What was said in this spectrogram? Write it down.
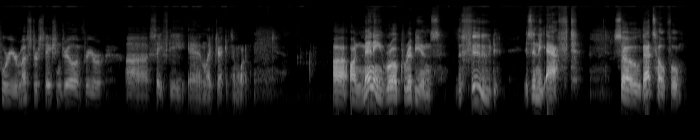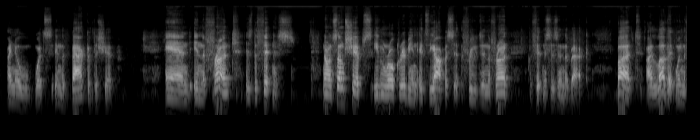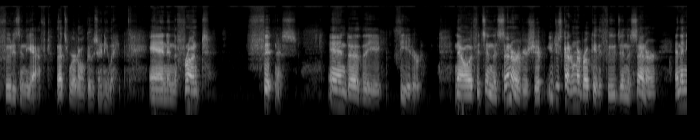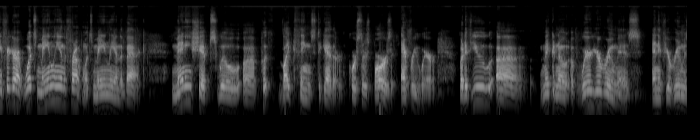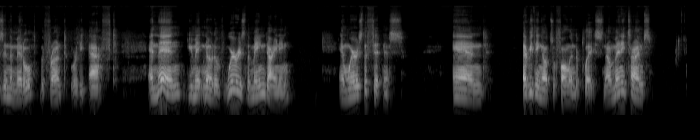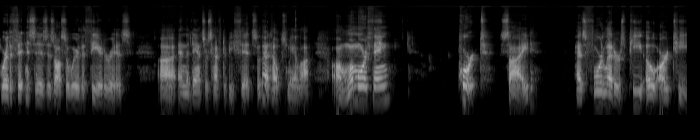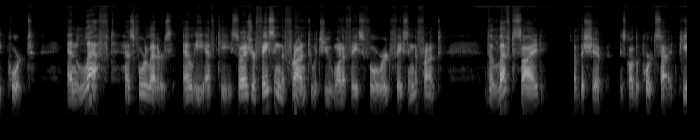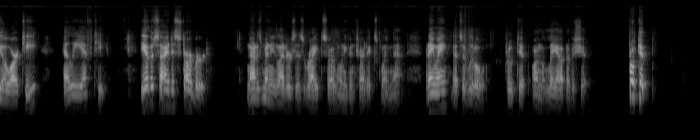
for your muster station drill and for your uh, safety and life jackets and what. Uh, on many Royal Caribbeans, the food is in the aft, so that's helpful. I know what's in the back of the ship and in the front is the fitness. Now, on some ships, even Royal Caribbean, it's the opposite. The food's in the front, the fitness is in the back. But I love it when the food is in the aft. That's where it all goes anyway. And in the front, fitness. And uh, the theater. Now, if it's in the center of your ship, you just got to remember okay, the food's in the center. And then you figure out what's mainly in the front and what's mainly in the back. Many ships will uh, put like things together. Of course, there's bars everywhere. But if you uh, make a note of where your room is, and if your room is in the middle, the front, or the aft, and then you make note of where is the main dining, and where is the fitness, and everything else will fall into place. Now, many times, where the fitness is, is also where the theater is uh, and the dancers have to be fit. So that helps me a lot. Um, one more thing port side has four letters P O R T, port. And left has four letters L E F T. So as you're facing the front, which you want to face forward, facing the front, the left side of the ship is called the port side P O R T L E F T. The other side is starboard not as many letters as right, so I won't even try to explain that. But anyway, that's a little pro tip on the layout of a ship. Pro tip!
